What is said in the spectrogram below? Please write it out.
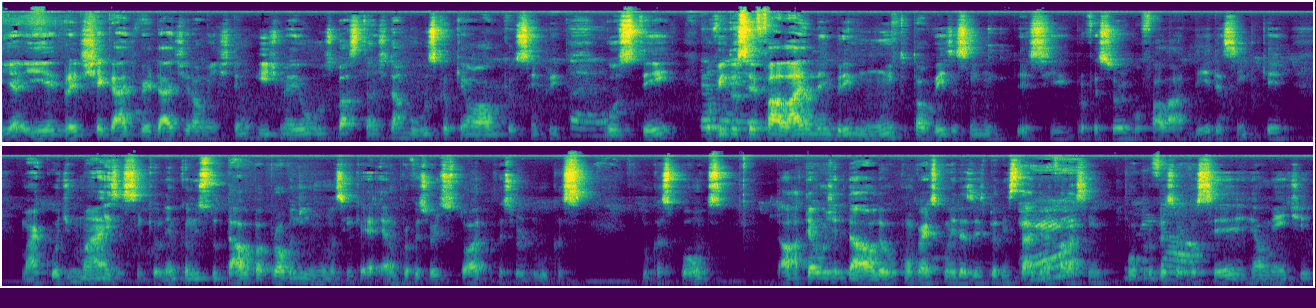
e aí, para ele chegar de verdade, geralmente tem um ritmo. Aí eu uso bastante da música, que é algo que eu sempre é. gostei. Eu Ouvindo você falar, eu lembrei muito, talvez, assim, esse professor, eu vou falar dele, assim, porque marcou demais, assim, que eu lembro que eu não estudava para prova nenhuma, assim, que era um professor de história, professor Lucas, Lucas Pontes. Até hoje ele dá aula, eu converso com ele às vezes pelo Instagram é? e falo assim, pô, professor, você realmente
